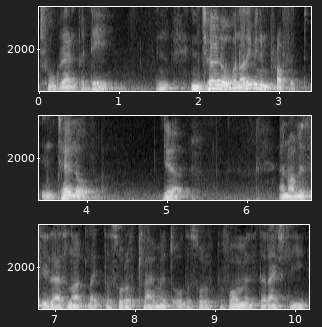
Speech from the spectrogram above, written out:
two grand per day in, in turnover not even in profit in turnover Yeah. And obviously, that's not like the sort of climate or the sort of performance that actually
